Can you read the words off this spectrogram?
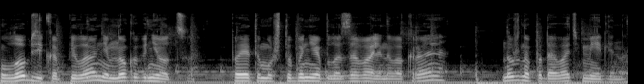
У лобзика пила немного гнется, поэтому, чтобы не было заваленного края, нужно подавать медленно.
